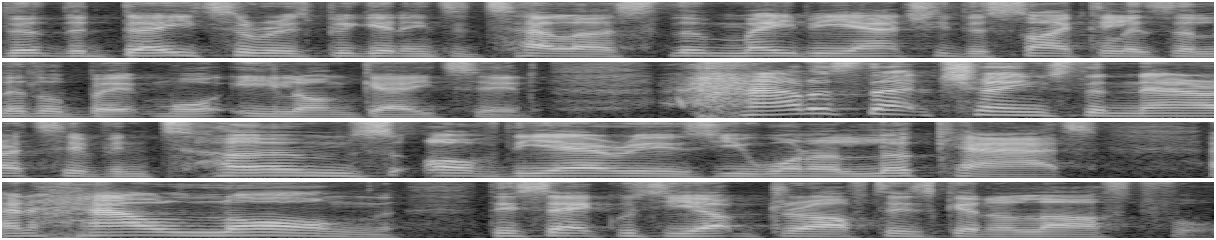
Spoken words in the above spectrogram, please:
that the data is beginning to tell us that maybe actually the cycle is a little bit more elongated. How does that change the narrative in terms of the areas you want to look at and how long this equity updraft is going to last for?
